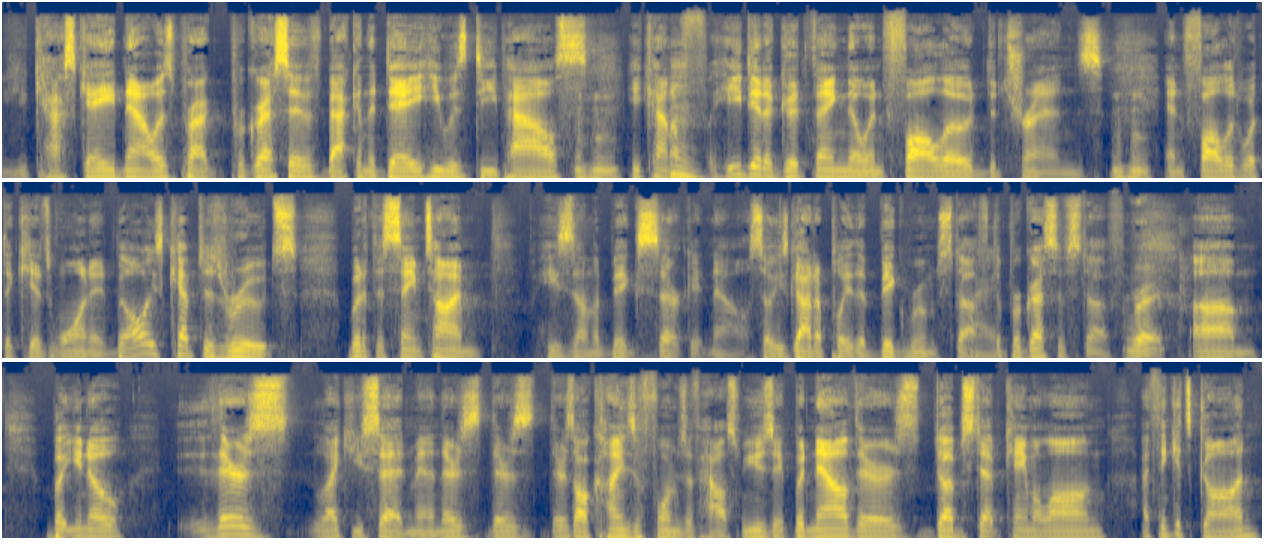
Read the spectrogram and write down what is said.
Kaskade now is prog- progressive. Back in the day, he was deep house. Mm-hmm. He kind of he did a good thing though and followed the trends Mm-hmm. and followed what the kids wanted, but always kept his roots. But at the same time, he's on the big circuit now, so he's got to play the big room stuff, Right. the progressive stuff. Right. Um, but you know, there's like you said, man. There's there's there's all kinds of forms of house music, but now there's dubstep came along. I think it's gone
